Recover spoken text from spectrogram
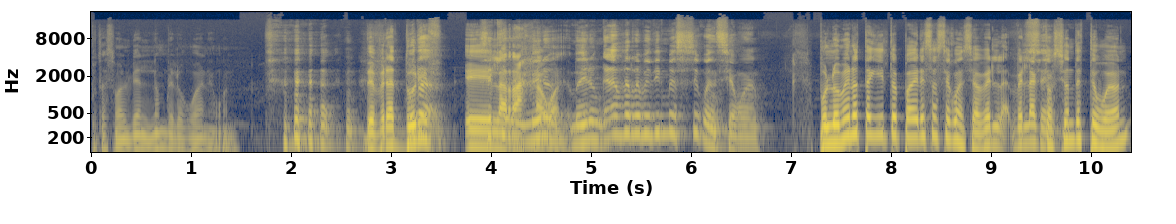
Puta, se me olvida el nombre de los weones, weón. De Brad Dourif, eh, sí, la raja, weón. Me dieron ganas de repetirme esa secuencia, weón. Por lo menos está aquí para ver esa secuencia, ver la, ver la Sí. actuación de este weón,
